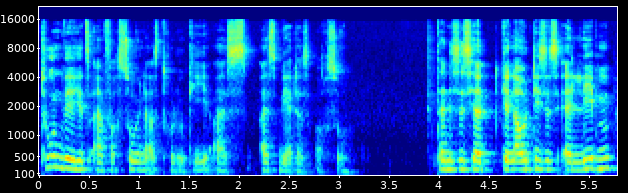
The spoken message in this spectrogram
tun wir jetzt einfach so in der Astrologie, als, als wäre das auch so. Denn es ist ja genau dieses Erleben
